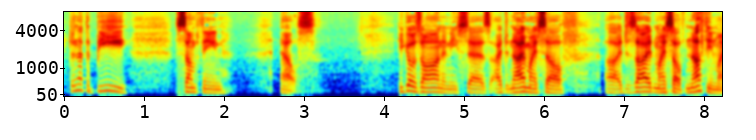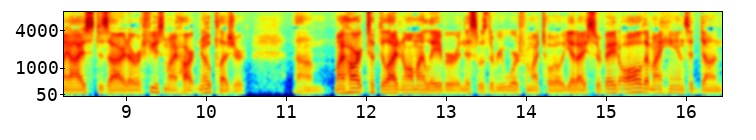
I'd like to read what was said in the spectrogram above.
It doesn't have to be something else. He goes on and he says, I deny myself uh, I desired myself nothing my eyes desired. I refused my heart no pleasure. Um, my heart took delight in all my labor, and this was the reward for my toil. Yet I surveyed all that my hands had done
